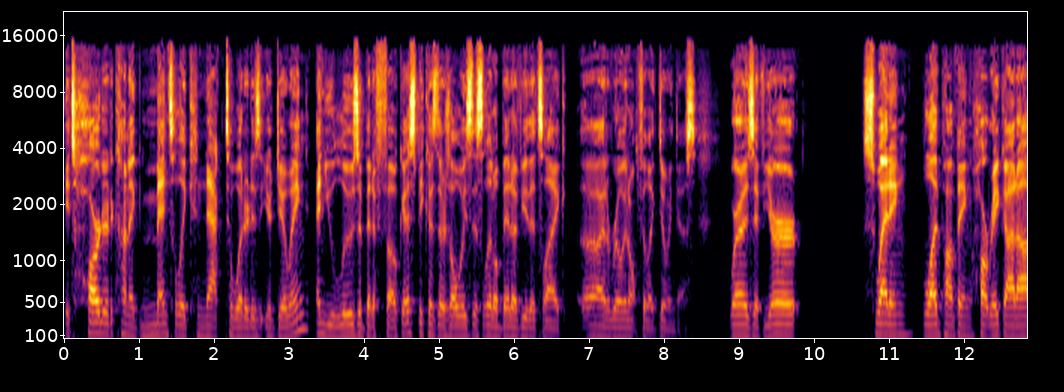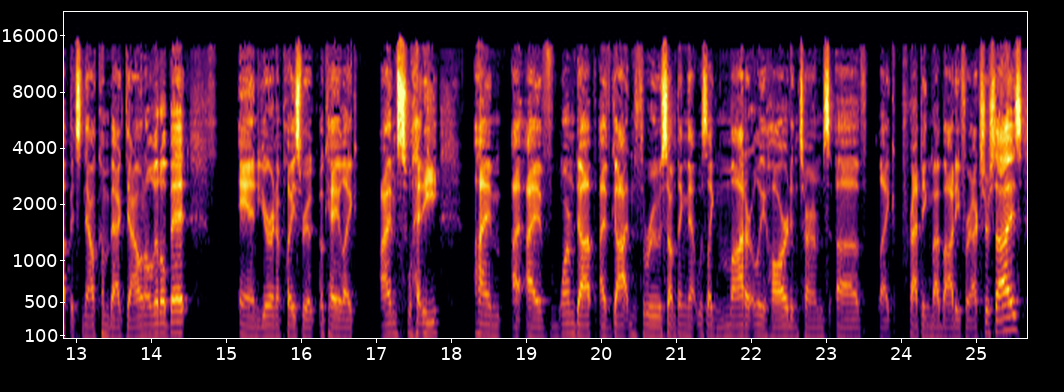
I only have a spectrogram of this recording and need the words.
it's harder to kind of mentally connect to what it is that you're doing and you lose a bit of focus because there's always this little bit of you that's like, I really don't feel like doing this. Whereas if you're sweating, blood pumping, heart rate got up, it's now come back down a little bit and you're in a place where okay, like I'm sweaty, I'm I, I've warmed up. I've gotten through something that was like moderately hard in terms of like prepping my body for exercise.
